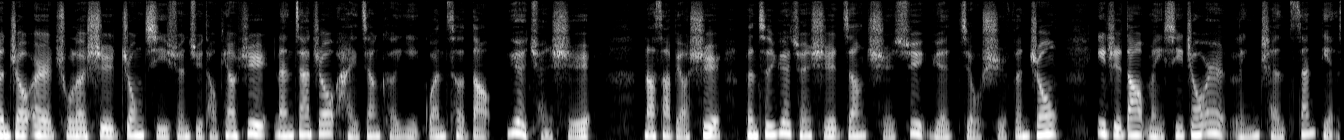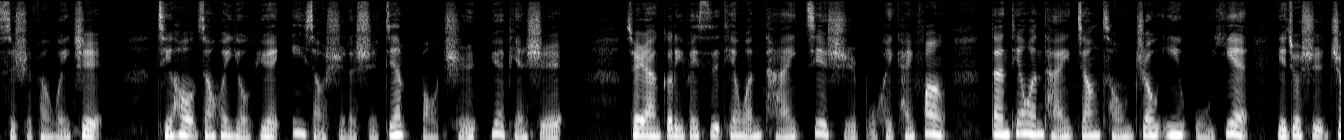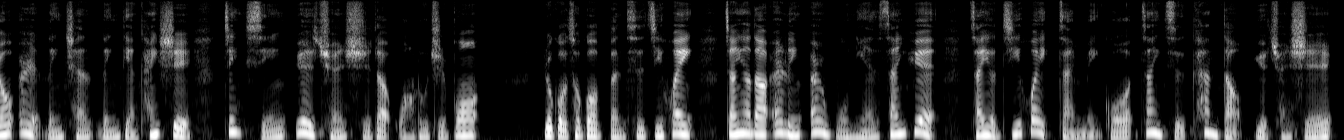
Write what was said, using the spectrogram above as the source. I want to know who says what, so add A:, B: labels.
A: 本周二除了是中期选举投票日，南加州还将可以观测到月全食。NASA 表示，本次月全食将持续约九十分钟，一直到美西周二凌晨三点四十分为止。其后将会有约一小时的时间保持月偏食。虽然格里菲斯天文台届时不会开放，但天文台将从周一午夜，也就是周二凌晨零点开始进行月全食的网络直播。如果错过本次机会，将要到二零二五年三月才有机会在美国再次看到月全食。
